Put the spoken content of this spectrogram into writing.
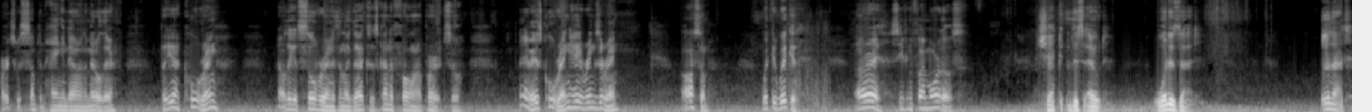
Hearts with something hanging down in the middle there. But yeah, cool ring. I don't think it's silver or anything like that because it's kind of falling apart. So anyways, cool ring. Hey, ring's a ring. Awesome. Wicked, wicked. All right, see if you can find more of those. Check this out. What is that? Look at that.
